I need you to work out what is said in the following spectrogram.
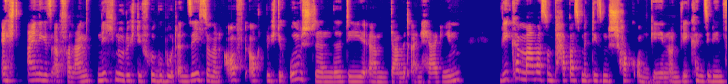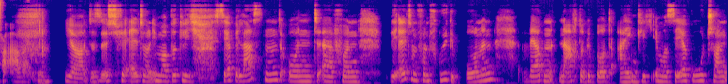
echt einiges abverlangt, nicht nur durch die Frühgeburt an sich, sondern oft auch durch die Umstände, die ähm, damit einhergehen. Wie können Mamas und Papas mit diesem Schock umgehen und wie können sie den verarbeiten? Ja, das ist für Eltern immer wirklich sehr belastend und äh, von die Eltern von Frühgeborenen werden nach der Geburt eigentlich immer sehr gut schon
